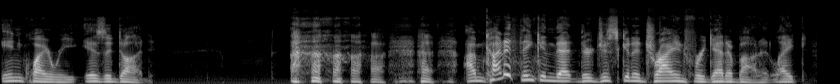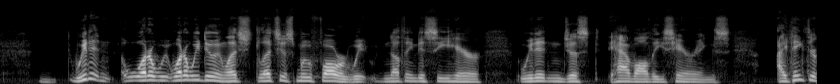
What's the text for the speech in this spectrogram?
inquiry is a dud? I'm kind of thinking that they're just to try and forget about it. Like we didn't what are we what are we doing? Let's let's just move forward. We nothing to see here. We didn't just have all these hearings. I think they're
